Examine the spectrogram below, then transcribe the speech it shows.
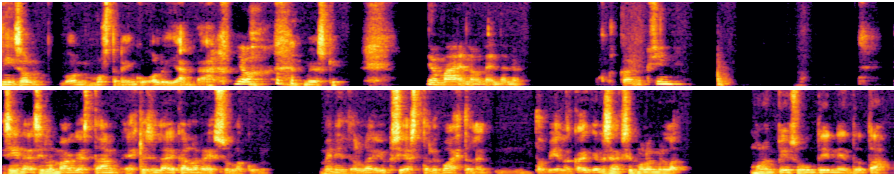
niin se on, on musta niin kuin oli jännää Joo. myöskin. Joo, mä en ole lentänyt koskaan yksin. Ja siinä, silloin mä oikeastaan ehkä sillä ekalla reissulla, kun menin tuolle yksi ja sitten oli vaihtolento vielä kaiken lisäksi molemmilla, molempiin suuntiin, niin tota,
